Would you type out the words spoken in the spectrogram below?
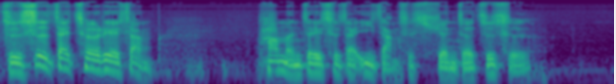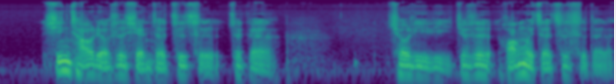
只是在策略上，他们这一次在议长是选择支持新潮流，是选择支持这个邱丽丽，就是黄伟哲支持的人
